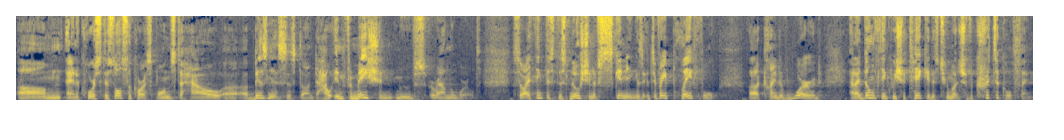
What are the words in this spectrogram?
Um, and of course, this also corresponds to how uh, business is done, to how information moves around the world. So I think this, this notion of skimming is it's a very playful uh, kind of word, and I don't think we should take it as too much of a critical thing.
